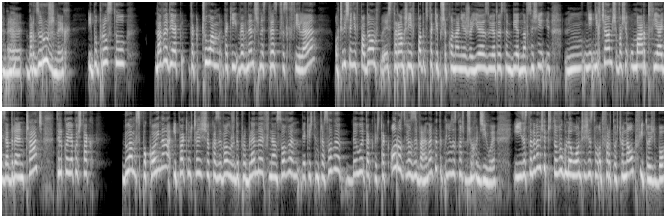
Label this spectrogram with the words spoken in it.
mhm. e, bardzo różnych. I po prostu nawet jak tak czułam taki wewnętrzny stres przez chwilę, Oczywiście nie wpadałam, starałam się nie wpadać w takie przekonanie, że Jezu, ja to jestem biedna. W sensie nie, nie, nie chciałam się właśnie umartwiać, zadręczać, tylko jakoś tak byłam spokojna i po jakimś czasie się okazywało, że te problemy finansowe, jakieś tymczasowe były tak, wiesz, tak o rozwiązywane, nagle te pieniądze skądś mm. przychodziły. I zastanawiam się, czy to w ogóle łączy się z tą otwartością na obfitość, bo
